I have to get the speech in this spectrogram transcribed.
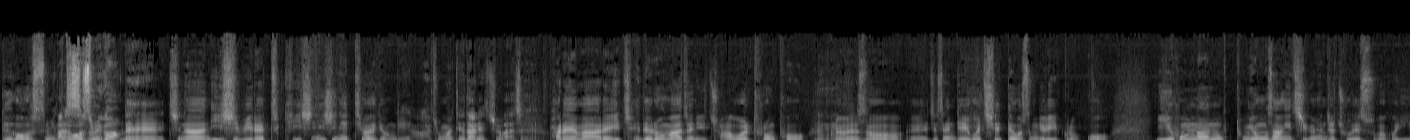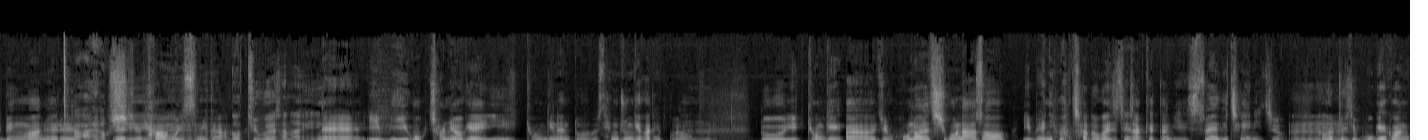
뜨거웠습니다. 맞습니다. 뜨거웠습니까? 네, 지난 20일에 특히 신시내티와의 경기 아 정말 대단했죠. 맞아요. 8회 말에 이 제대로 맞은 이 좌월 트롬포 네. 그러면서 예, 이제 샌디에이고의 7대 5 승리를 이끌었고 이 홈런 동영상이 지금 현재 조회수가 거의 200만 회를 아 예, 역시 지금 향하고 네, 있습니다. 너튜브의 사나이. 네, 이 미국 전역에 이 경기는 또 생중계가 됐고요. 음흠. 또 이 경기 아, 이제 홈런을 치고 나서 이 매니 마차도가 이제 제작했던 이 swag 체인 있죠. 음. 그것도 이제 목에 건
